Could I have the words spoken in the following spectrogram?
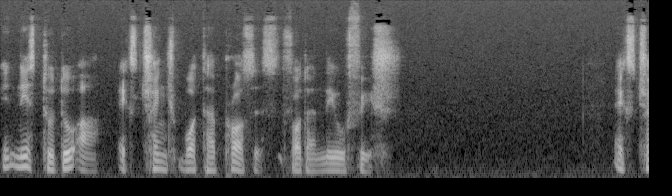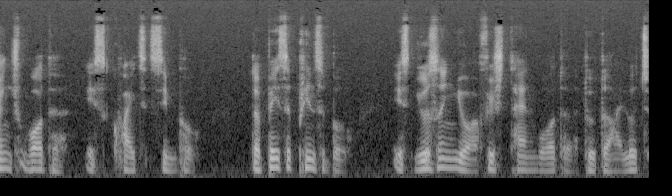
it needs to do a exchange water process for the new fish. Exchange water is quite simple. The basic principle is using your fish tank water to dilute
